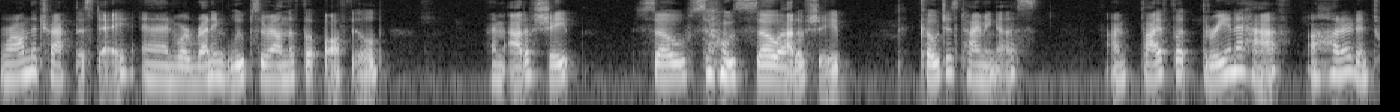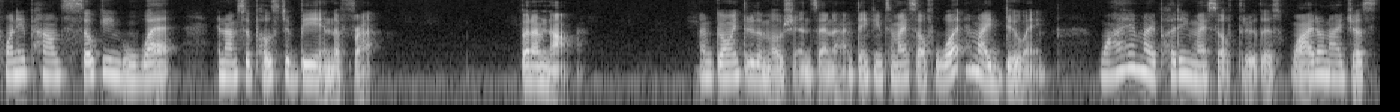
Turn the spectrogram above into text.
We're on the track this day and we're running loops around the football field. I'm out of shape. So, so, so out of shape. Coach is timing us. I'm five foot three and a half, 120 pounds soaking wet, and I'm supposed to be in the front. But I'm not. I'm going through the motions and I'm thinking to myself, what am I doing? Why am I putting myself through this? Why don't I just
